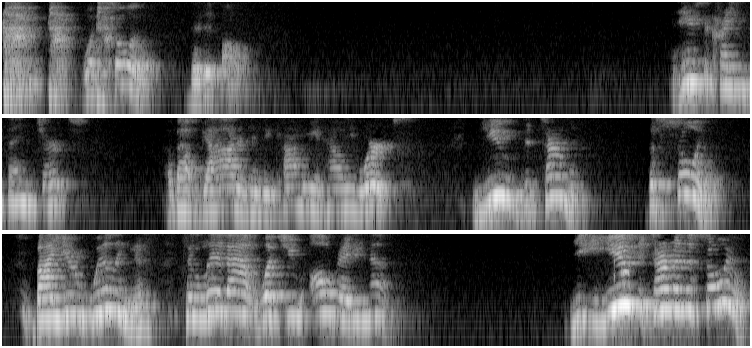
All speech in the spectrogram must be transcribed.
what soil did it fall on? And here's the crazy thing, church, about God and His economy and how He works. You determine the soil by your willingness to live out what you already know. You, determine the soil.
